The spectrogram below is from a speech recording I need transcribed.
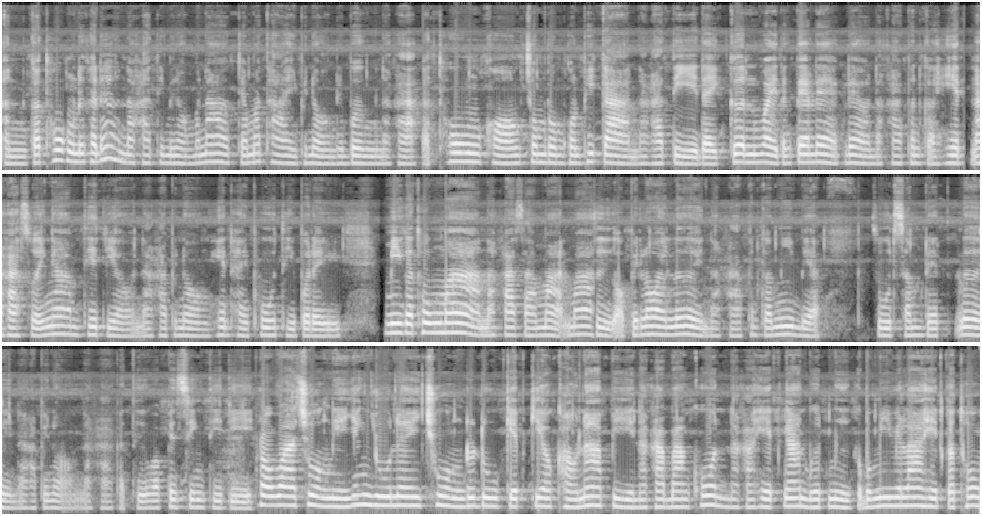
อันกระทงเลยค่ะเด้อนะคะ ที่พี่น้องมะนาวจะมาไทยพี่น้องได้เบิ่งนะคะ กระทงของชมรมคนพิการนะคะ ตีได้เกินไว้ตั้งแต่แรกแล้วนะคะ เพิ่นก็เฮ็ดนะคะ สวยงามทีเดียวนะคะ พี่น้องเฮ็ดให้ผู้ที่บ่ได้มีกระทงมานะคะ สามารถมาซื้อเอาไปลอยเลยนะคะ เพิ่นก็มีแบบ สูตรสำเร็จเลยนะคะพี่น้องนะคะก็ถือว่าเป็นสิ่งที่ดี เพราะว่าช่วงนี้ยังอยู่ในช่วงฤดูเก็บเกี่ยวข้าวหน้าปีนะคะ บางคนนะคะเฮ็ดงานเบิดมือก็บ่มีเวลาเฮ็ดกระทง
